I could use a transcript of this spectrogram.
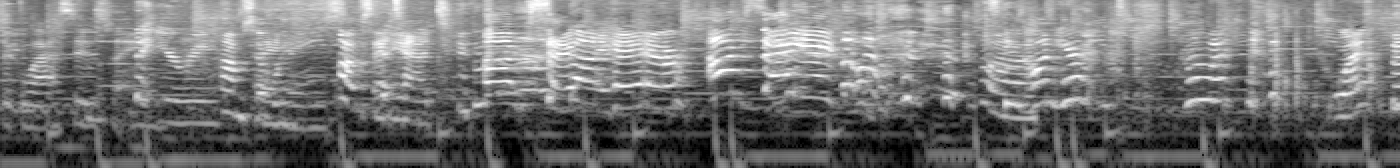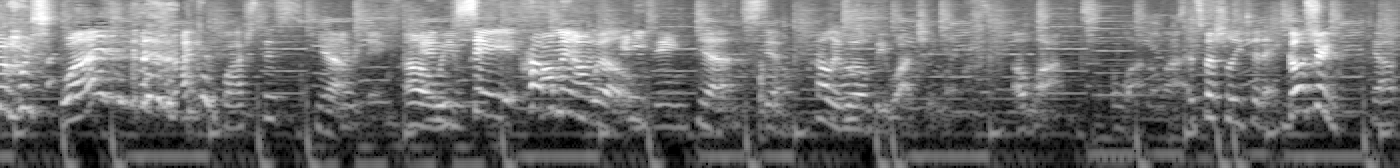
The glasses, the earrings, I'm the saying. rings, I'm the saying. tattoo, I'm saying. the hair. I'm saying. He's on here. What? What? What? I could watch this Yeah. every day. Oh, and we say probably comment on will. anything. yeah, Still. probably will be watching it a lot, a lot, a lot. Especially today. Go stream. Yep.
